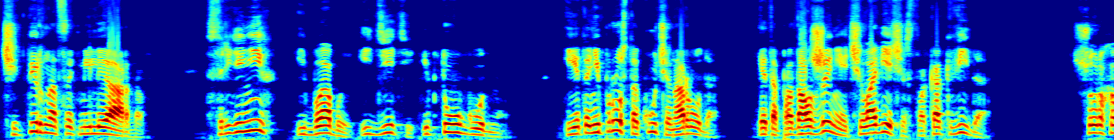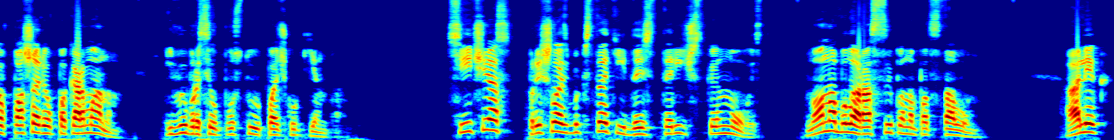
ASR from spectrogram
14 миллиардов. Среди них и бабы, и дети, и кто угодно. И это не просто куча народа. Это продолжение человечества как вида. Шорохов пошарил по карманам и выбросил пустую пачку Кента. Сейчас пришлась бы, кстати, и доисторическая новость, но она была рассыпана под столом. Олег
